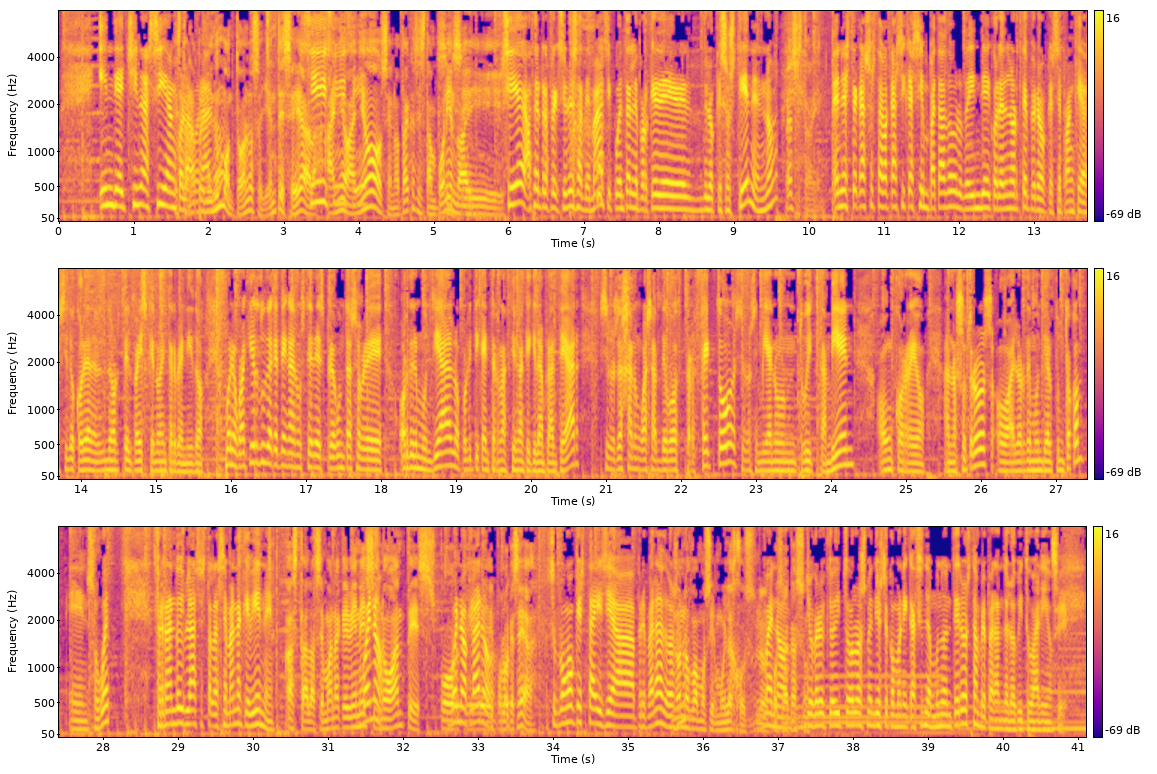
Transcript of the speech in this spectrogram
India y China sí han están colaborado. aprendiendo un montón los oyentes, ¿eh? año a año se nota que se están poniendo ahí. Sí, hacen reflexiones además y cuentan el porqué de, de lo que sostienen, ¿no? Eso está bien. En este caso estaba casi casi empatado lo de India y Corea del Norte, pero que sepan que ha sido Corea del Norte el país que no ha intervenido. Bueno, cualquier duda que tengan ustedes, preguntas sobre orden mundial o política internacional que quieran plantear, si nos dejan un WhatsApp de voz perfecto, si nos envían un tweet también o un correo a nosotros o a elordenmundial.com en su web. Fernando y Blas, hasta la semana que viene. Hasta la semana que viene, si no antes, por, bueno, claro, por lo que sea. Supongo que estáis ya preparados. No, no, nos vamos a ir muy lejos. bueno, yo creo que hoy todos los medios de comunicación del mundo entero están preparando el obituario.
